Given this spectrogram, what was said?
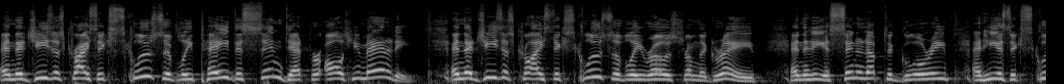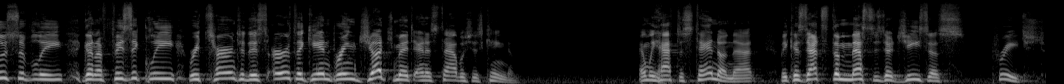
and that Jesus Christ exclusively paid the sin debt for all humanity, and that Jesus Christ exclusively rose from the grave, and that he ascended up to glory, and he is exclusively going to physically return to this earth again, bring judgment, and establish his kingdom. And we have to stand on that because that's the message that Jesus preached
